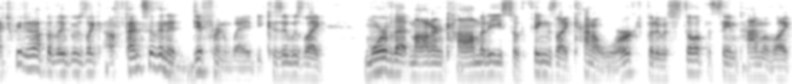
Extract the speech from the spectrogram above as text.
i tweeted up but it was like offensive in a different way because it was like more of that modern comedy so things like kind of worked but it was still at the same time of like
